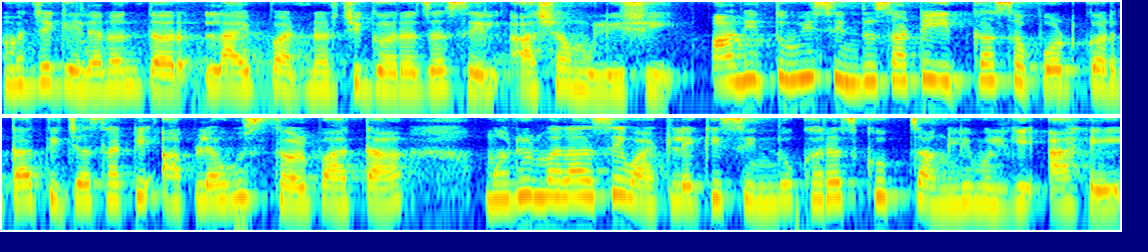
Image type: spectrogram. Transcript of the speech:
म्हणजे गेल्यानंतर लाईफ पार्टनरची गरज असेल अशा मुलीशी. आणि तुम्ही सिंधूसाठी इतका सपोर्ट करता तिच्यासाठी आपल्याहून स्थळ पाहता. म्हणून मला असे वाटले की सिंधू खरंच खूप चांगली मुलगी आहे.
